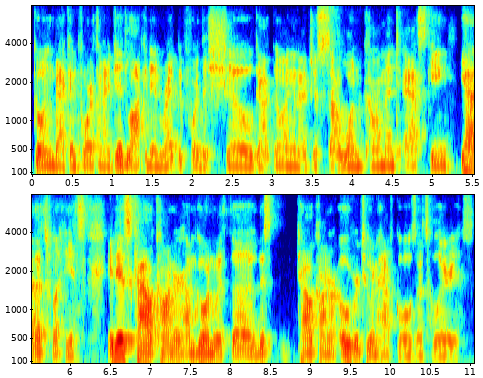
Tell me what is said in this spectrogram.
going back and forth and I did lock it in right before the show got going and I just saw one comment asking yeah that's funny it's it is Kyle Connor. I'm going with uh, this Kyle Connor over two and a half goals. That's hilarious.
